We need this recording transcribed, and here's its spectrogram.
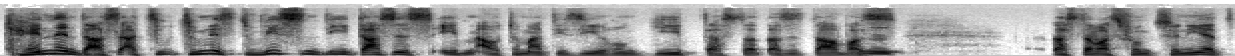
kennen das, äh, zumindest wissen die, dass es eben Automatisierung gibt, dass, da, dass es da was, mhm. dass da was funktioniert.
